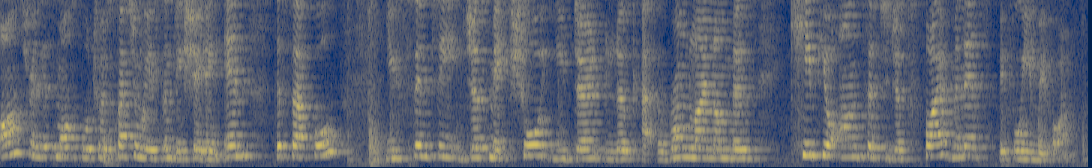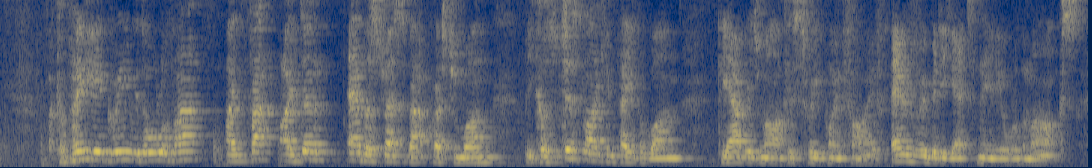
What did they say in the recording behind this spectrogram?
answering this multiple choice question where you're simply shading in the circles, you simply just make sure you don't look at the wrong line numbers. Keep your answer to just five minutes before you move on. I completely agree with all of that. I, in fact, I don't ever stress about question one because just like in paper one, the average mark is 3.5. Everybody gets nearly all the marks.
